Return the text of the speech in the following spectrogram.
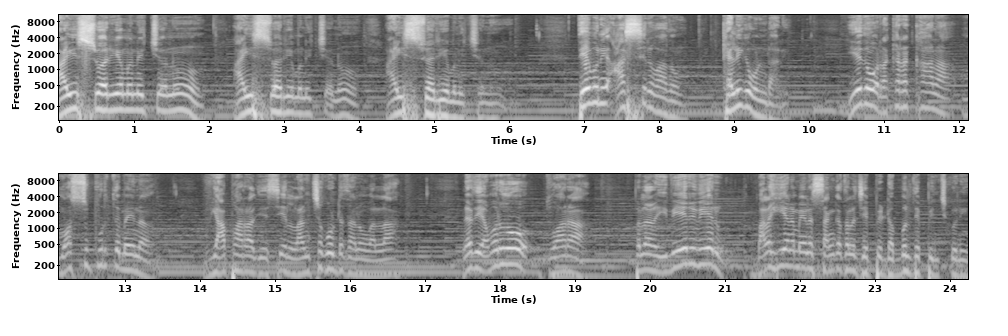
ఐశ్వర్యమునిచ్చును. ఐశ్వర్యమునిచ్చును. ఐశ్వర్యమునిచ్చును. దేవుని ఆశీర్వాదం కలిగి ఉండాలి. ఏదో రకరకాల మోసపూరితమైన వ్యాపారాలు చేసి లంచగొడ్డతనం వల్ల లేదా ఎవరో ద్వారా పిల్లలు వేరు వేరు బలహీనమైన సంగతులు చెప్పి డబ్బులు తెప్పించుకొని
